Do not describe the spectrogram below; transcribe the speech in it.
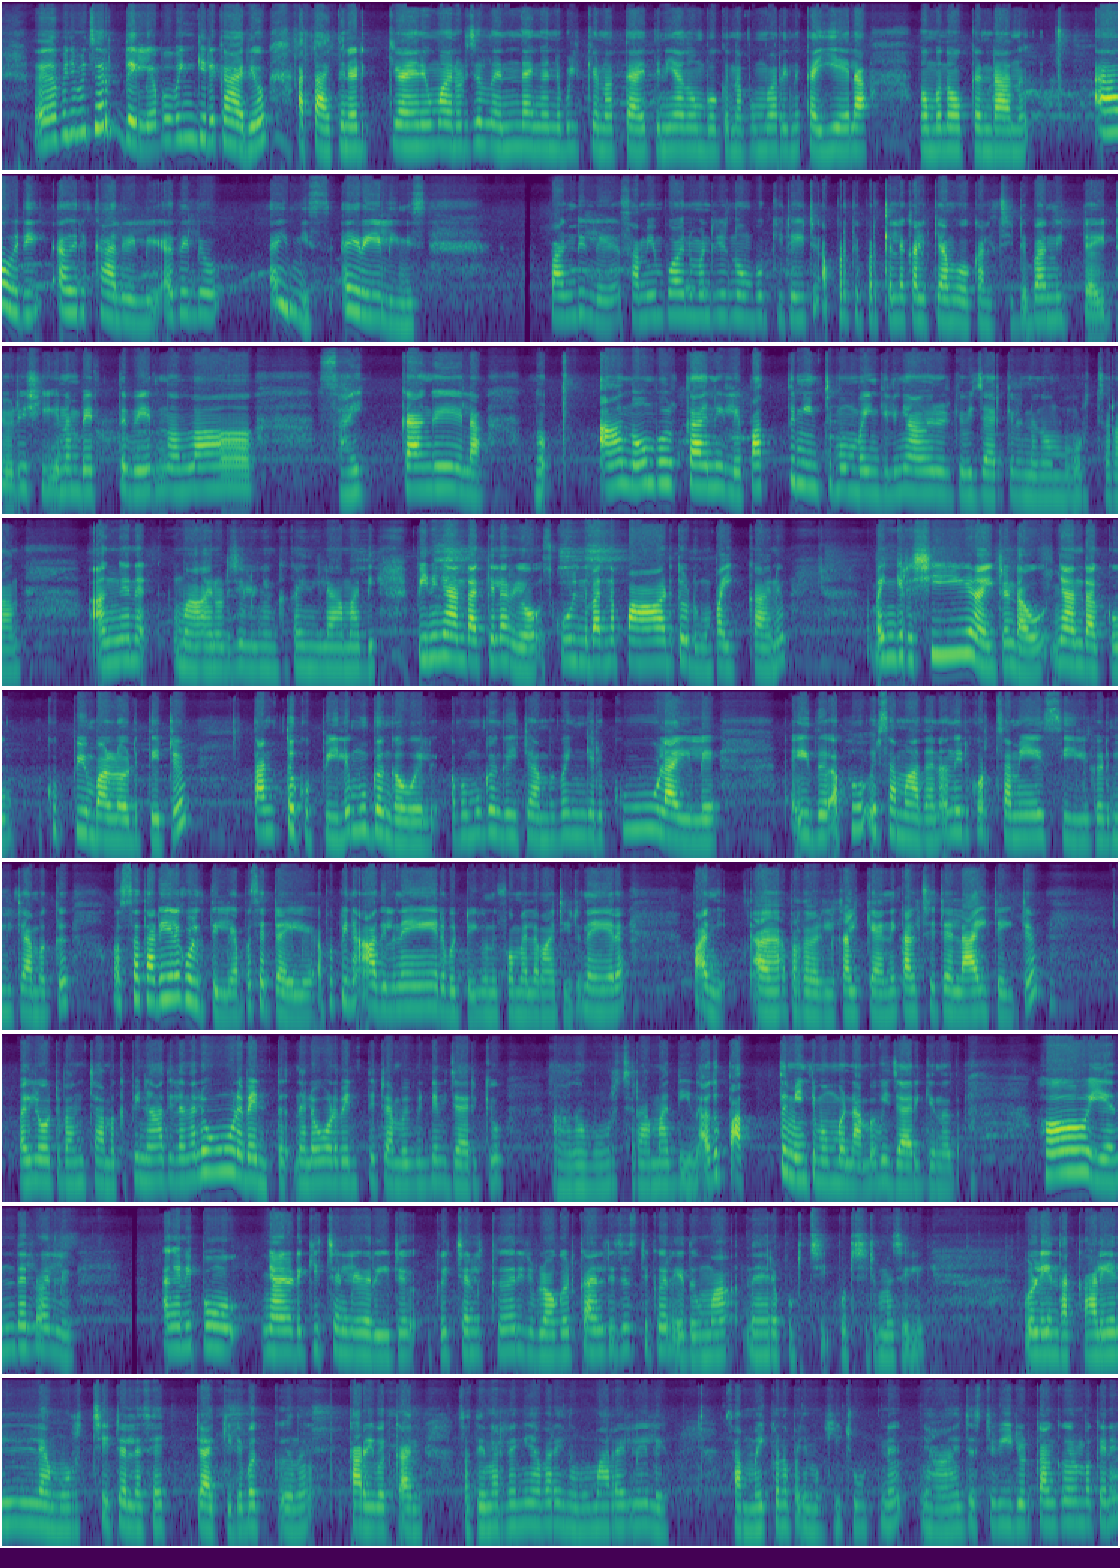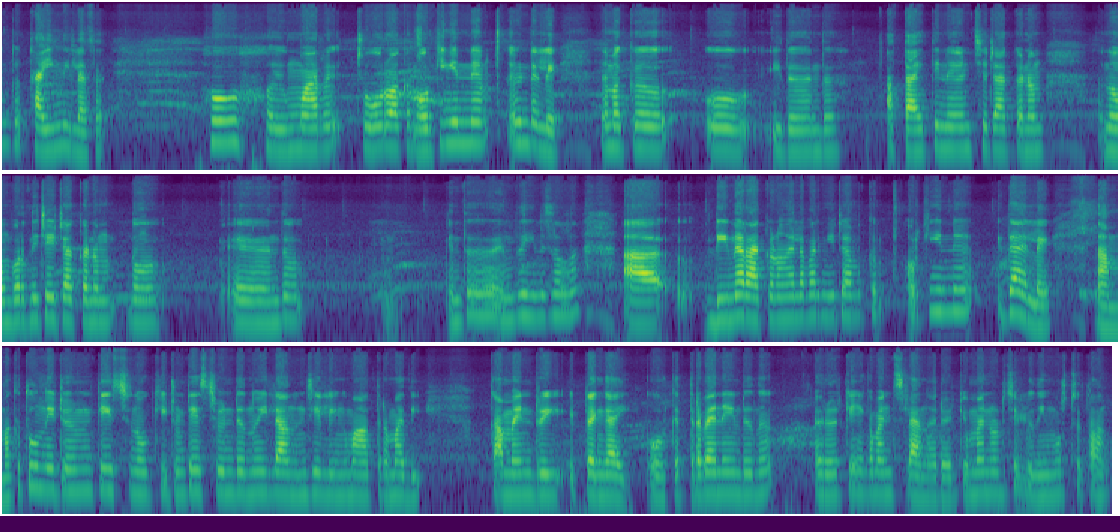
അപ്പോൾ നമ്മൾ ചെറുതല്ലേ? അപ്പോൾ ഭയങ്കര കാര്യം? അത്തായത്തിന് അടിക്കാനും ഉമ്മാനോട് ചെറുത് എന്താ എങ്ങനെ വിളിക്കണം? അത്തായത്തിന് ഞാൻ നോമ്പ് നോക്കുന്നത് അപ്പം പറയുന്നത് കയ്യേല നോമ്പ് നോക്കണ്ടാന്ന്. ആ ഒരു ആ ഒരു കാലമില്ലേ അതല്ലോ I miss I really miss പണ്ടില്ലേ സമയം പോകാനും വേണ്ടി നോമ്പ് നോക്കിയിട്ടായിട്ട് അപ്പുറത്തിപ്പുറത്തെല്ലാം കളിക്കാൻ പോകും കളിച്ചിട്ട് വന്നിട്ടായിട്ട് ഒരു ക്ഷീണം വരുത്ത് വരുന്നുള്ള സഹിക്കാൻ കഴിയില്ല. ആ നോമ്പ് മുറിക്കാനില്ലേ പത്ത് മിനിറ്റ് മുമ്പെങ്കിലും ഞാൻ ഒരിക്കൽ വിചാരിക്കലുണ്ട് നോമ്പ് മുറിച്ചിറാന്ന് അങ്ങനെ മാനോട് ചെല്ലും ഞങ്ങൾക്ക് കഴിഞ്ഞില്ല മതി. പിന്നെ ഞാൻ എന്താക്കിയാലറിയോ സ്കൂളിൽ നിന്ന് പറഞ്ഞ പാട് തുടങ്ങും പൈക്കാൻ ഭയങ്കര ക്ഷീണമായിട്ടുണ്ടാവും ഞാൻ എന്താക്കും കുപ്പിയും വെള്ളം എടുത്തിട്ട് തണുത്ത കുപ്പിയിൽ മുഖം കവൽ അപ്പോൾ മുഖം കയറ്റാകുമ്പോൾ ഭയങ്കര കൂളായില്ലേ? ഇത് അപ്പോൾ ഒരു സമാധാനം. എന്നിട്ട് കുറച്ച് സമയം എ സിയിൽ കിടന്നിട്ടാകുമ്പോൾക്ക് ഒസ തടിയിൽ കൊളുത്തില്ലേ? അപ്പോൾ സെറ്റായില്ലേ അപ്പോൾ പിന്നെ അതിൽ നേരെ വിട്ട് യൂണിഫോം എല്ലാം മാറ്റിയിട്ട് നേരെ പഞ്ഞി അപ്പുറത്തെ കളിക്കാൻ കളിച്ചിട്ടെല്ലാം ആയിട്ടായിട്ട് വൈലോട്ട് വന്നിട്ടാകുമ്പോൾ പിന്നെ അതിൽ നല്ലോണം ബെൻത്ത് നല്ലോണം ബെൻത്തിട്ടാകുമ്പോൾ പിന്നെ വിചാരിക്കൂ ആ മുറിച്ചിടാ മതി അത് പത്ത് മിനിറ്റ് മുമ്പ് ഉണ്ടാകുമ്പോൾ വിചാരിക്കുന്നത്. ഹോ എന്തല്ലോ അല്ലേ? അങ്ങനെ ഇപ്പോൾ ഞാനിവിടെ കിച്ചണിൽ കയറിയിട്ട് കിച്ചണിൽ കയറിയിട്ട് വ്ളോഗ് എടുക്കാനായിട്ട് ജസ്റ്റ് കയറിയത് ഉമ്മ നേരെ പൊടിച്ച് പൊടിച്ചിട്ട് ഉമ്മ ചെല്ലി ഉള്ളിയും തക്കാളി എല്ലാം മുറിച്ചിട്ടെല്ലാം സെറ്റാക്കിയിട്ട് വെക്കുന്നു കറി വെക്കാൻ. സത്യം പറഞ്ഞെങ്കിൽ ഞാൻ പറയുന്നു ഉമ്മമാരല്ലേ സമ്മതിക്കണം. അപ്പം നമുക്ക് ഈ ചൂട്ടിന് ഞാൻ ജസ്റ്റ് വീഡിയോ എടുക്കാൻ കയറുമ്പോൾ ഞങ്ങൾക്ക് കഴിയുന്നില്ല സർ ഹോ ഉമ്മാർ ചോറാക്കണം ഓർക്കിങ്ങനെ ഉണ്ടല്ലേ നമുക്ക് ഓ ഇത് എന്ത് അത്തായത്തിന് എണിച്ചിട്ടാക്കണം നോമ്പുറന്നിട്ടാക്കണം എന്ത് എന്ത് എന്ത് ചെന്ന് ഡിന്നർ ആക്കണമെന്നെല്ലാം പറഞ്ഞിട്ട് നമുക്ക് അവർക്ക് ഇങ്ങനെ ഇതല്ലേ നമുക്ക് തോന്നിയിട്ടും ടേസ്റ്റ് നോക്കിയിട്ടും ടേസ്റ്റ് ഉണ്ടെന്നും ഇല്ലാന്നും ചെയ്യില്ലെങ്കിൽ മാത്രം മതി. കമൻട്രി ഇട്ടെങ്കായി. ഓർക്ക് എത്ര പേന ഉണ്ടെന്ന് ഓരോർക്ക് ഞങ്ങൾക്ക് മനസ്സിലാകുന്നു. ഓരോരിക്കും എന്നോട് ചെല്ലു നീ മുറിച്ച് താന്ന്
